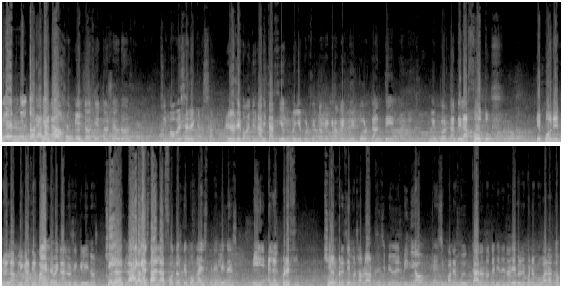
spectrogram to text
Se ha 1.200 ganado euros. 1.200 euros sin moverse de casa. Eso sí, porque tiene una habitación, oye, por cierto, que creo que es muy importante, muy importante las fotos que pones ¿no? en la aplicación para que Eh, te vengan los inquilinos. sí, la la clave que- está en las fotos que pongáis, Prilines, y en el precio. Sí. El precio hemos hablado al principio del vídeo, que si pones muy caro no te viene nadie, pero si pones muy barato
